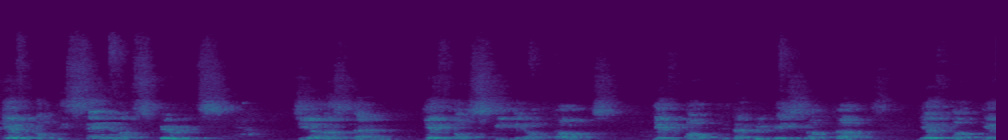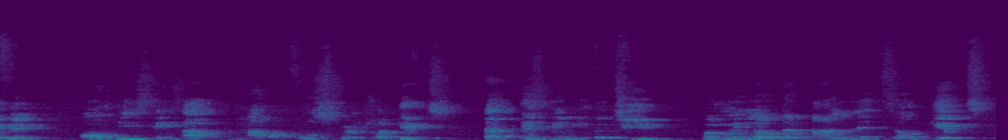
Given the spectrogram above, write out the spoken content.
gift of discerning of spirits. Do you understand? Gift of speaking of tongues, gift of interpretation of tongues, gift of giving. All these things are powerful spiritual gifts that is being given to you. But many of them are little gifts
